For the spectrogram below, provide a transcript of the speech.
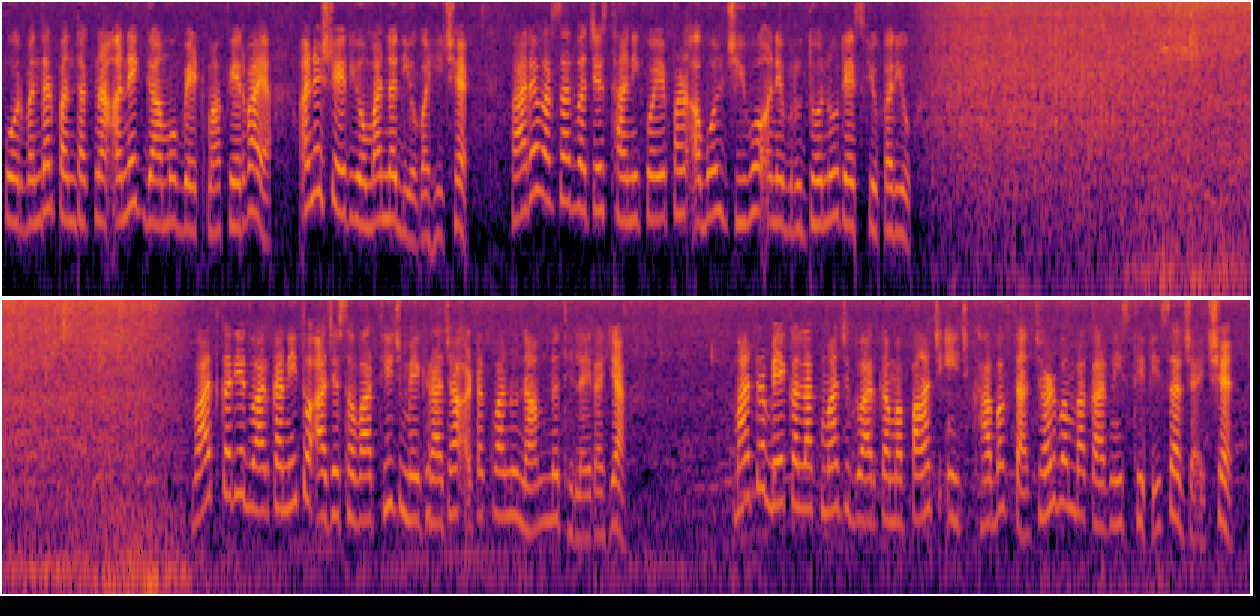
પોરબંદર પંથકના અનેક ગામો બેટમાં ફેરવાયા અને શેરીઓમાં નદીઓ વહી છે. ભારે વરસાદ વચ્ચે સ્થાનિકોએ પણ અબોલ જીવો અને વૃદ્ધોનું રેસ્ક્યુ કર્યું. વાત કરીએ દ્વારકાની તો આજે સવારથી જ મેઘરાજા અટકવાનું નામ નથી લઈ રહ્યા. માત્ર બે કલાકમાં જ દ્વારકામાં પાંચ ઇંચ ખાબકતા જળબંબાકારની સ્થિતિ સર્જાઈ છે.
